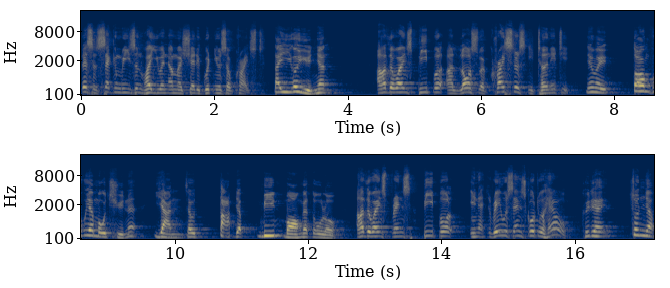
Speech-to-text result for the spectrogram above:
That's the second reason why you and I must share the good news of Christ. 第二个原因， Otherwise, people are lost with Christless eternity. 因为当福音冇传咧，人就踏入灭亡嘅道路， Otherwise, friends, people in a real sense go to hell. 佢哋系进入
